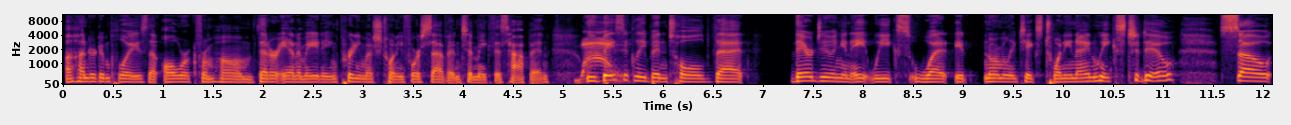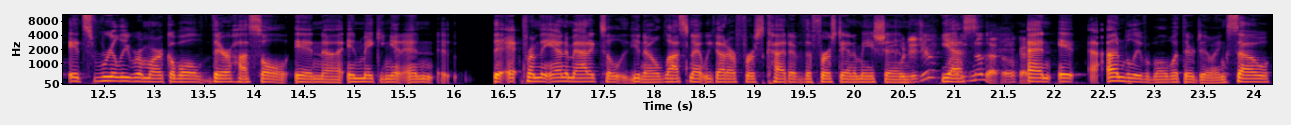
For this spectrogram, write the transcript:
100 employees that all work from home that are animating pretty much 24 7 to make this happen. We've basically been told that they're doing in eight weeks what it normally takes 29 weeks to do. So it's really remarkable their hustle in uh, in making it. And uh, the, eh, from the animatic to, you know, last night we got our first cut of the first animation. Oh, did you? Yes I didn't know that. Oh, okay. and it uh, unbelievable what they're doing. So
